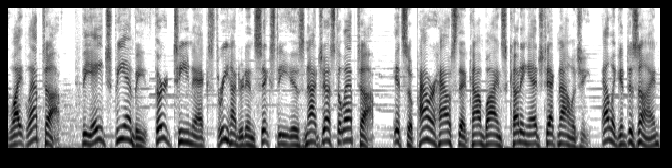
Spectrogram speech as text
light laptop. The HP Envy 13X360 is not just a laptop, it's a powerhouse that combines cutting-edge technology, elegant design,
